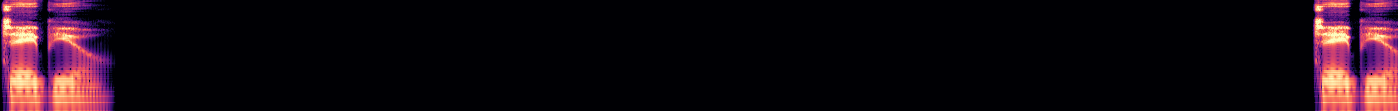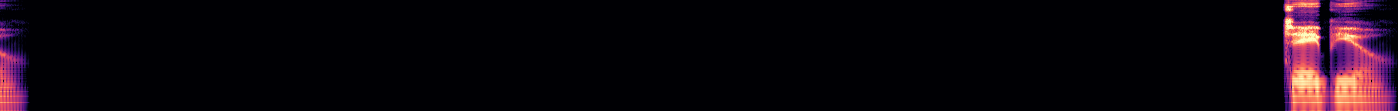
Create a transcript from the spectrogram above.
debut. Debut. Debut.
